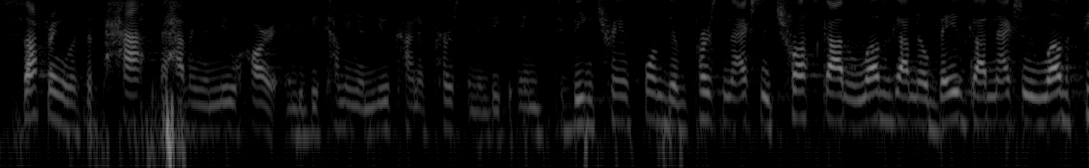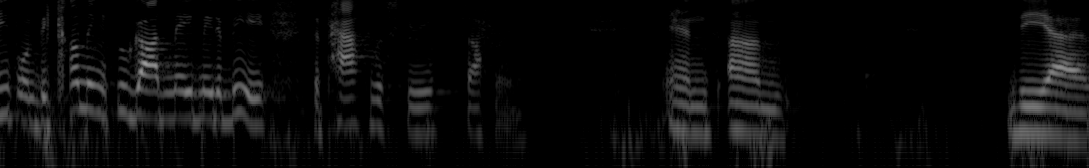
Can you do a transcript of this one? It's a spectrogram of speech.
Suffering was the path to having a new heart and to becoming a new kind of person and, be, and, to being transformed to a person that actually trusts God and loves God and obeys God and actually loves people and becoming who God made me to be. The path was through suffering. And um, the, uh,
